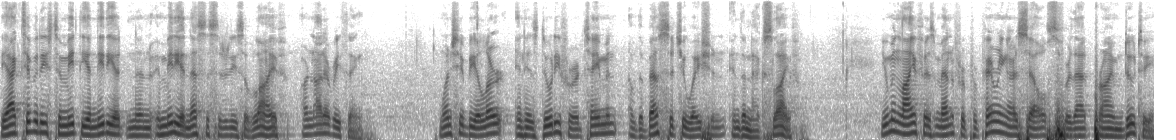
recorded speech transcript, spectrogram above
The activities to meet the immediate, immediate necessities of life are not everything. One should be alert in his duty for attainment of the best situation in the next life. Human life is meant for preparing ourselves for that prime duty.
